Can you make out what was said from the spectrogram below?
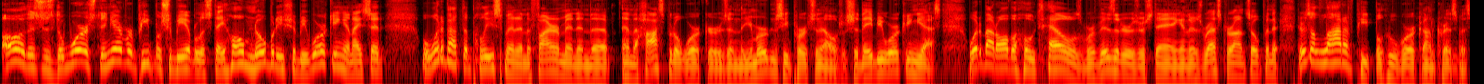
"Oh, this is the worst thing ever. People should be able to stay home. Nobody should be working." And I said, "Well, what about the policemen and the firemen and the and the hospital workers and the emergency personnel? Should they be working? Yes. What about all the hotels where visitors are staying and there's restaurants open there? There's a lot of people who work on Christmas,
